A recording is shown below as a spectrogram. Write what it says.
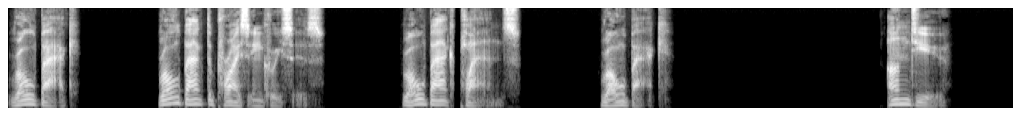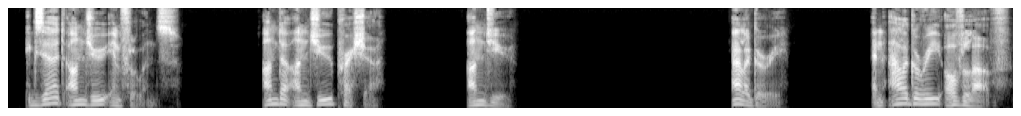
Roll back. Roll back the price increases. Roll back plans. Roll back. Undue. Exert undue influence. Under undue pressure. Undue. Allegory. An allegory of love.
